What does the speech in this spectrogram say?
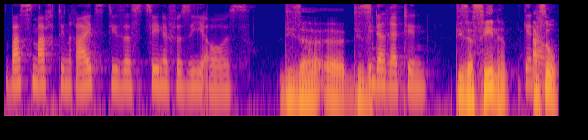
was macht den Reiz dieser Szene für Sie aus? Dieser, äh, dieses, In der Rettin. Dieser Szene. Genau. Ach so.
